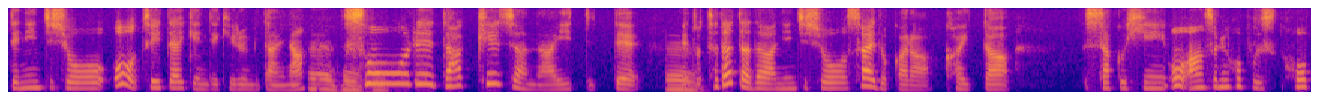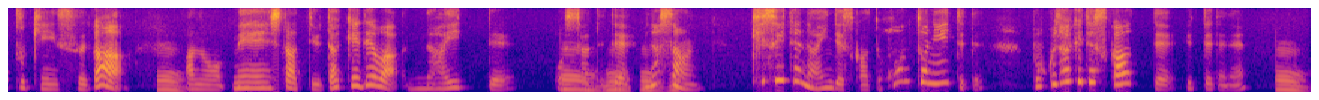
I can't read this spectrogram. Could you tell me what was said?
で認知症を追体験できるみたいな、それだけじゃないって言って、うん。えっと、ただただ認知症サイドから書いた作品をアンソニー・ホプホプキンスがうん。あの名演したっていうだけではないっておっしゃってて、皆さん気づいてないんですかって本当にって言って僕だけですかって言っててね。うん。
